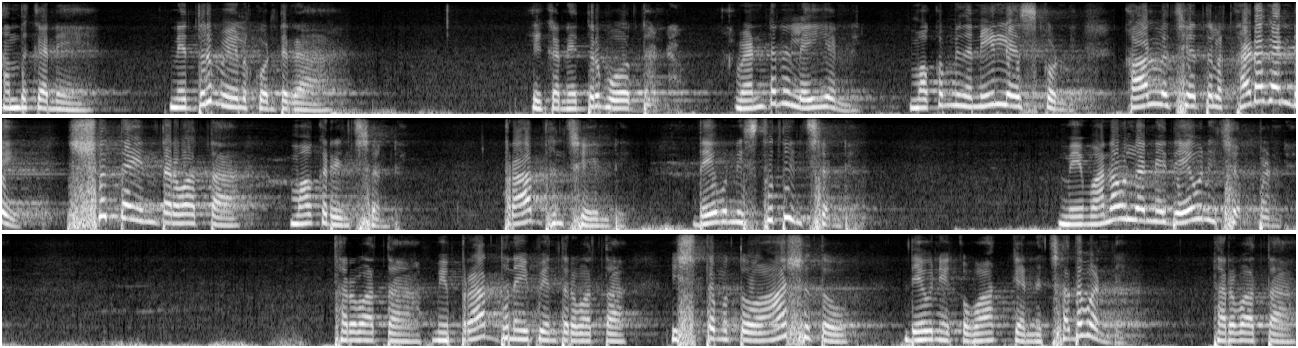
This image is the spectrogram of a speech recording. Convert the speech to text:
అందుకని నిద్ర మేలుకొంటురా. ఇక నిద్రపోద్దండి వెంటనే లేయండి. ముఖం మీద నీళ్ళు వేసుకోండి. కాళ్ళు చేతులు కడగండి. శుద్ధ అయిన తర్వాత మోకరించండి. ప్రార్థన చేయండి. దేవుణ్ణి స్తుతించండి. మీ మనవులన్నీ దేవుని చెప్పండి. తర్వాత మీ ప్రార్థన అయిపోయిన తర్వాత ఇష్టంతో ఆశతో దేవుని యొక్క వాక్యాన్ని చదవండి. తర్వాత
